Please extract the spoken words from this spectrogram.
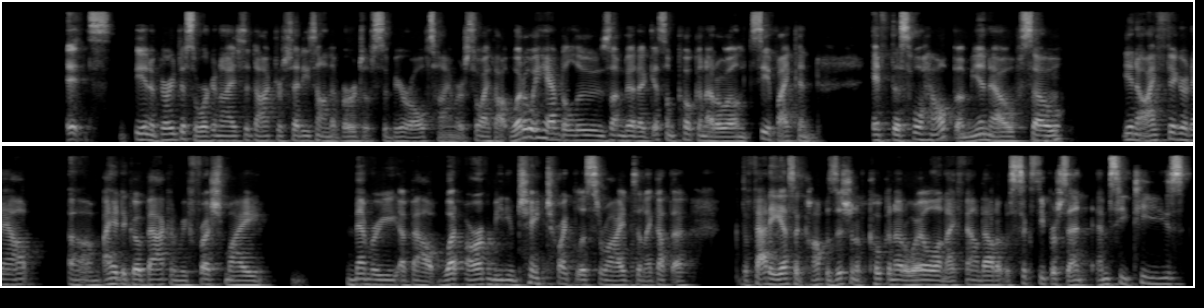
it's, you know, very disorganized. The doctor said he's on the verge of severe Alzheimer's. So I thought, what do we have to lose? I'm going to get some coconut oil and see if I can, if this will help him, you know. So, you know, I figured out, um, I had to go back and refresh my memory about what are medium chain triglycerides. And I got the, the fatty acid composition of coconut oil and I found out it was 60% MCTs.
